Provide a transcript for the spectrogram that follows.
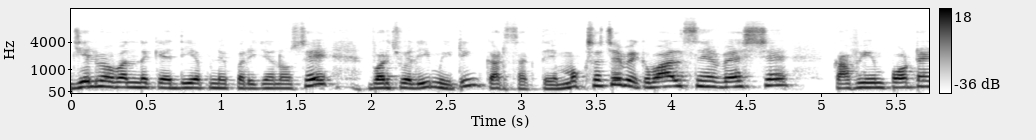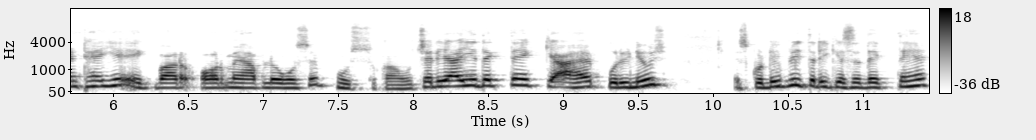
जेल में बंद कैदी अपने परिजनों से वर्चुअली मीटिंग कर सकते हैं। मुख्य सचिव इकबाल सिंह वैश्य काफ़ी इंपॉर्टेंट है ये। एक बार और मैं आप लोगों से पूछ चुका हूँ। चलिए आइए देखते हैं क्या है पूरी न्यूज़। इसको डीपली तरीके से देखते हैं।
